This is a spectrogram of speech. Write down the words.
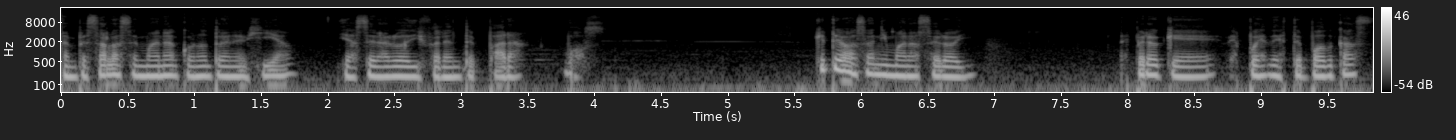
a empezar la semana con otra energía y hacer algo diferente para vos. ¿Qué te vas a animar a hacer hoy? Espero que después de este podcast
